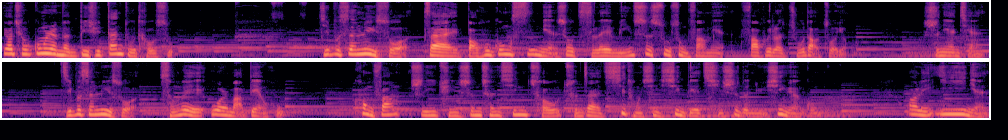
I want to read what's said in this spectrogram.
要求工人们必须单独投诉。吉布森律所在保护公司免受此类民事诉讼方面发挥了主导作用。十年前，吉布森律所曾为沃尔玛辩护，控方是一群声称薪酬存在系统性性别歧视的女性员工。2011年，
